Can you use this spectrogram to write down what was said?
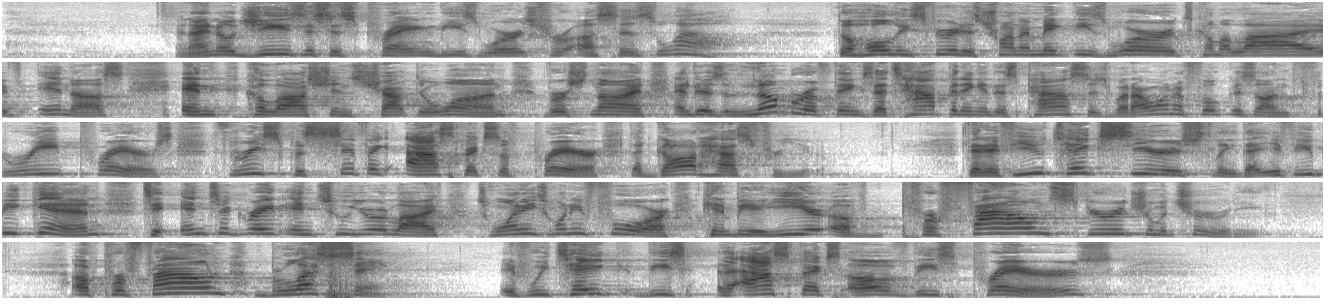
And I know Jesus is praying these words for us as well. The Holy Spirit is trying to make these words come alive in us in Colossians chapter 1, verse 9. And there's a number of things that's happening in this passage, but I want to focus on three prayers, three specific aspects of prayer that God has for you. That if you take seriously, that if you begin to integrate into your life, 2024 can be a year of profound spiritual maturity a profound blessing if we take these aspects of these prayers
